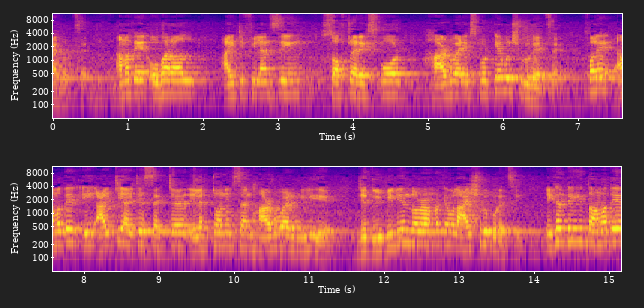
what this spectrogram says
আয় হচ্ছে। আমাদের overall IT financing software export hardware export কেবল শুরু হয়েছে। ফলে আমাদের এই IT IT sector electronics and hardware মিলিয়ে যে দুই বিলিয়ন ডলার আমরা কেবল আয় শুরু করেছি, এখান থেকে কিন্তু আমাদের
